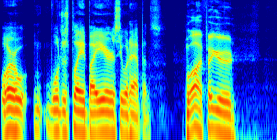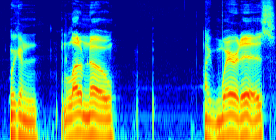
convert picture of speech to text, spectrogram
Or we'll just play it by ear, and see what happens. Well, I figured we can let them know like where it is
